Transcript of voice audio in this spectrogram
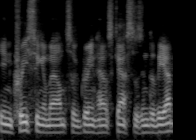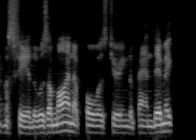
increasing amounts of greenhouse gases into the atmosphere. There was a minor pause during the pandemic,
